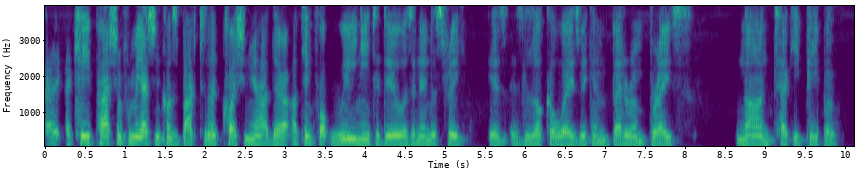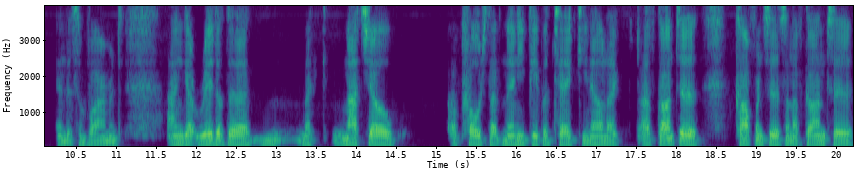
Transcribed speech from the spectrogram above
a, a, key passion for me actually comes back to the question you had there. I think what we need to do as an industry is is look at ways we can better embrace non-techie people in this environment and get rid of the macho approach that many people take. You know, like I've gone to conferences and I've gone to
